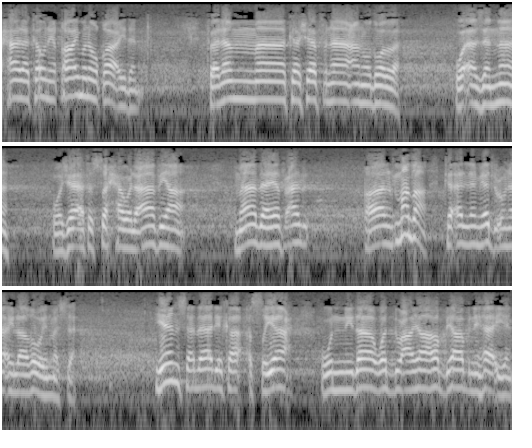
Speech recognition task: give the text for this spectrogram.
حال كونه قائما أو قاعدا. فلما كشفنا عنه ضره وأزلناه وجاءت الصحة والعافية ماذا يفعل؟ قال مضى كأن لم يدعنا إلى ضوء مسه. ينسى ذلك الصياح والنداء والدعاء يا رب يا رب نهائيا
